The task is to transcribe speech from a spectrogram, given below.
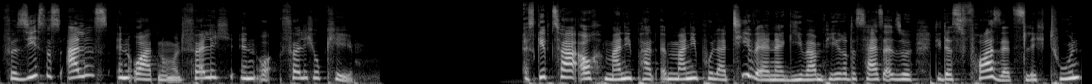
Für sie ist es alles in Ordnung und völlig, in, völlig okay. Es gibt zwar auch manipulative Energievampire, das heißt also, die das vorsätzlich tun,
